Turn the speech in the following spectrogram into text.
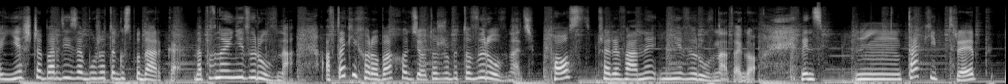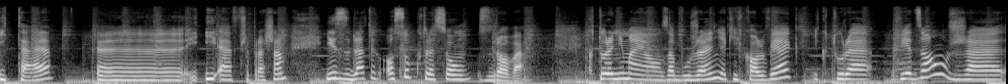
jeszcze bardziej zaburza tę gospodarkę. Na pewno jej nie wyrówna. A w takich chorobach chodzi o to, żeby to wyrównać. Post przerywany nie wyrówna tego. Więc mm, taki tryb IT yy, IF, przepraszam, jest dla tych osób, które są zdrowe, które nie mają zaburzeń jakichkolwiek i które wiedzą, że e,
